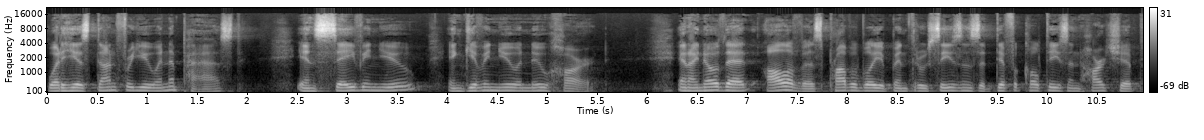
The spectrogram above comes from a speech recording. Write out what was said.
what He has done for you in the past in saving you and giving you a new heart. And I know that all of us probably have been through seasons of difficulties and hardship,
